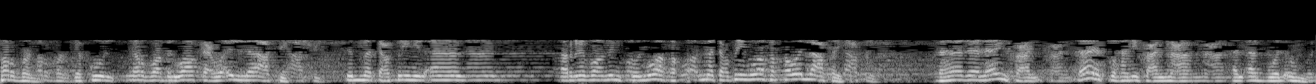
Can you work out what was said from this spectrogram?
فرضا. يقول ترضى بالواقع وإلا أعطيك إما تعطيني الآن الرضا منك والموافقة أما تعطيه موافقة ولا أعطيك فهذا لا يفعل لا يصلح أن يفعل مع الأب والأم.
